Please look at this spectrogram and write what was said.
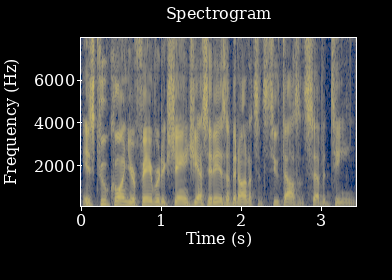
Is KuCoin your favorite exchange? Yes, it is. I've been on it since 2017.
